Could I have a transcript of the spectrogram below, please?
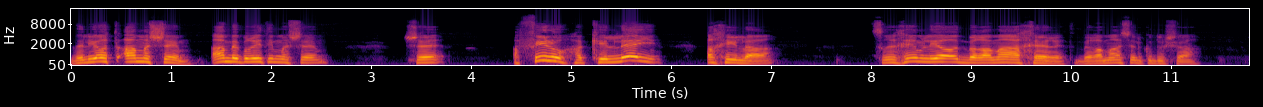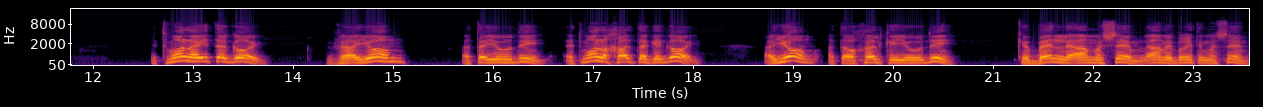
ולהיות עם השם, עם בברית עם השם, שאפילו הכלי אכילה צריכים להיות ברמה אחרת, ברמה של קדושה. אתמול היית גוי, והיום אתה יהודי. אתמול אכלת כגוי, היום אתה אוכל כיהודי, כבן לעם השם, לעם בברית עם השם.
